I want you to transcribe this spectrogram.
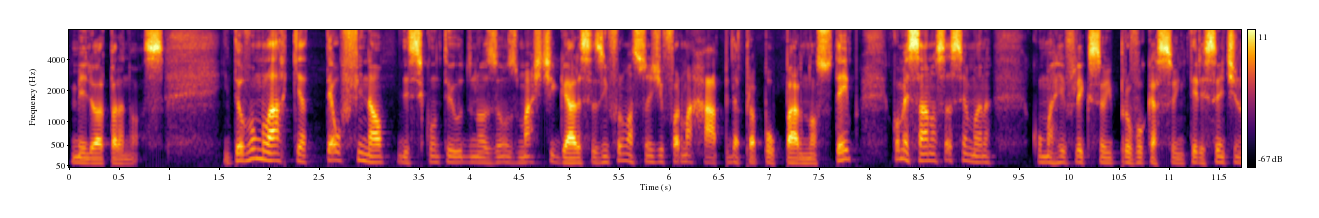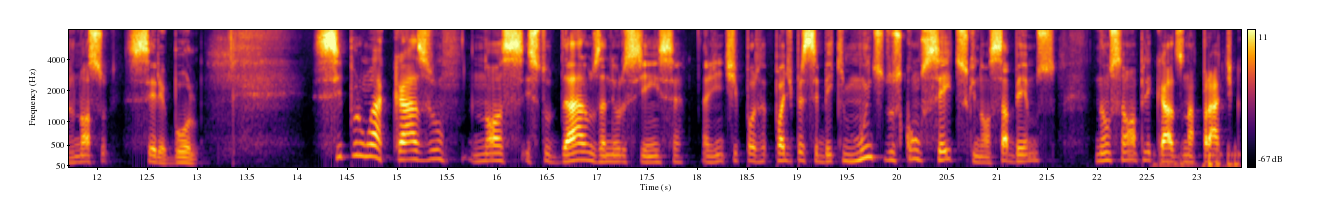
melhor para nós? Então vamos lá, que até o final desse conteúdo nós vamos mastigar essas informações de forma rápida para poupar o nosso tempo, começar a nossa semana com uma reflexão e provocação interessante no nosso cerebolo. Se por um acaso nós estudarmos a neurociência, a gente pode perceber que muitos dos conceitos que nós sabemos não são aplicados na prática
